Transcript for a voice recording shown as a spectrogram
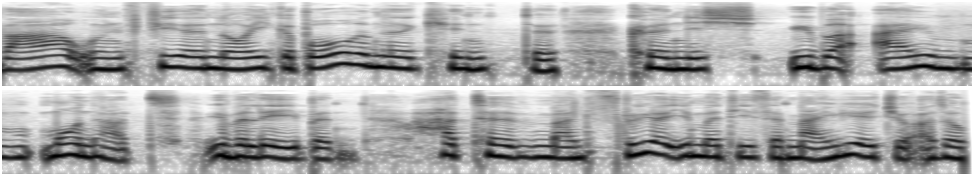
war und vier neugeborene Kinder können nicht über einen Monat überleben. Hatte man früher immer diese Manjuejiu, also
